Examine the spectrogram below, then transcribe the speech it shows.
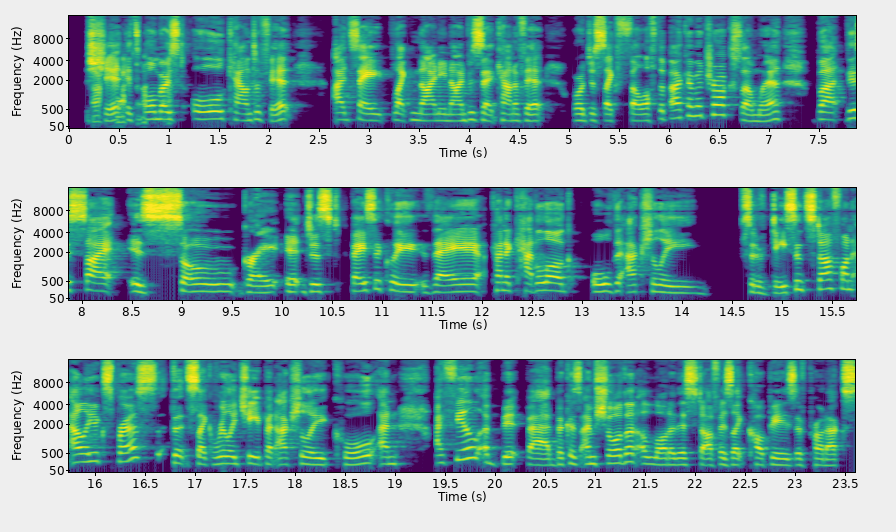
shit. it's almost all counterfeit. I'd say like 99% counterfeit or just like fell off the back of a truck somewhere. But this site is so great. It just basically they kind of catalog all the actually sort of decent stuff on AliExpress that's like really cheap but actually cool. And I feel a bit bad because I'm sure that a lot of this stuff is like copies of products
